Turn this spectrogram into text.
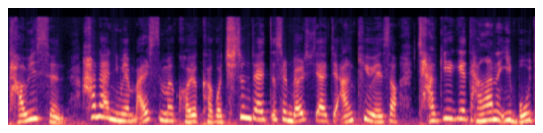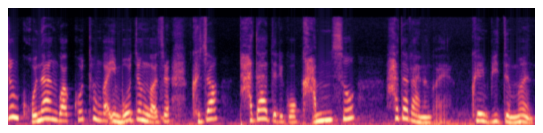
다윗은 하나님의 말씀을 거역하고 지존자의 뜻을 멸시하지 않기 위해서 자기에게 당하는 이 모든 고난과 고통과 이 모든 것을 그저 받아들이고 감수하더라는 거예요. 그의 믿음은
